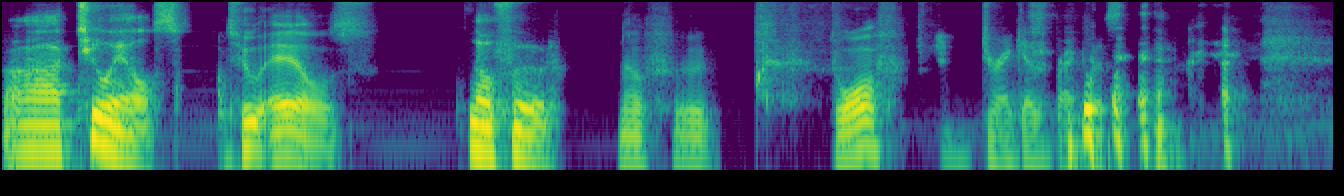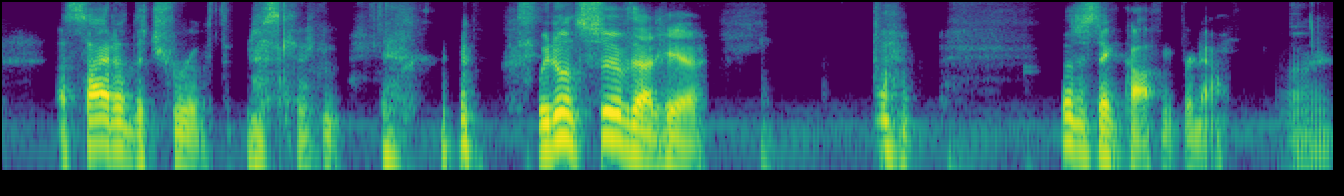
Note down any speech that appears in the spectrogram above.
Uh, two ales, Two ales. no food. No food. Dwarf. Drink as breakfast. A side of the truth. Just kidding. We don't serve that here. We'll just take coffee for now. All right.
